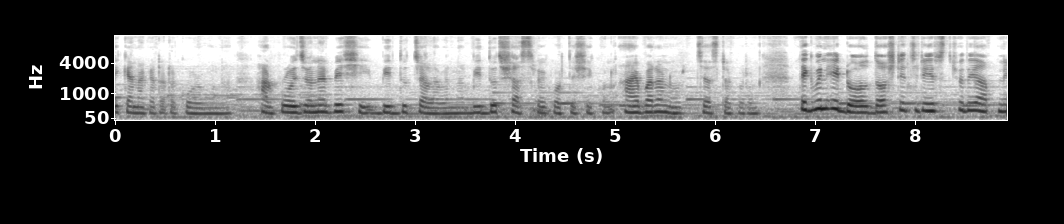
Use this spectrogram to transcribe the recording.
এই কেনাকাটাটা করব না। আর প্রয়োজনের বেশি বিদ্যুৎ চালাবেন না বিদ্যুৎ সাশ্রয় করতে শিখুন আয় বাড়ানোর চেষ্টা করুন। দেখবেন এই দশটি টিপস যদি আপনি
